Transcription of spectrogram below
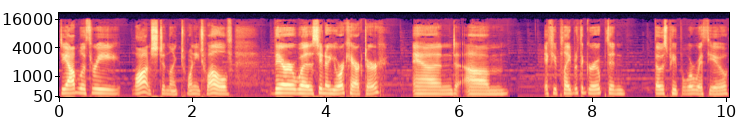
Diablo 3 launched in like 2012, there was, you know, your character. And um, if you played with the group, then those people were with you.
